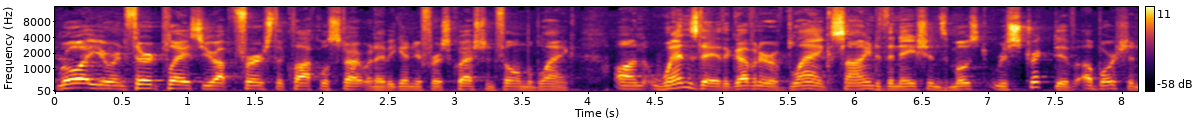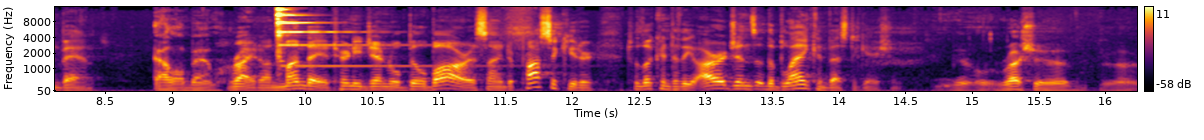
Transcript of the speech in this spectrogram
Roy, you're in third place. You're up first. The clock will start when I begin your first question. Fill in the blank. On Wednesday, the governor of blank signed the nation's most restrictive abortion ban. Alabama. Right. On Monday, Attorney General Bill Barr assigned a prosecutor to look into the origins of the blank investigation. You know, Russia. Uh,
